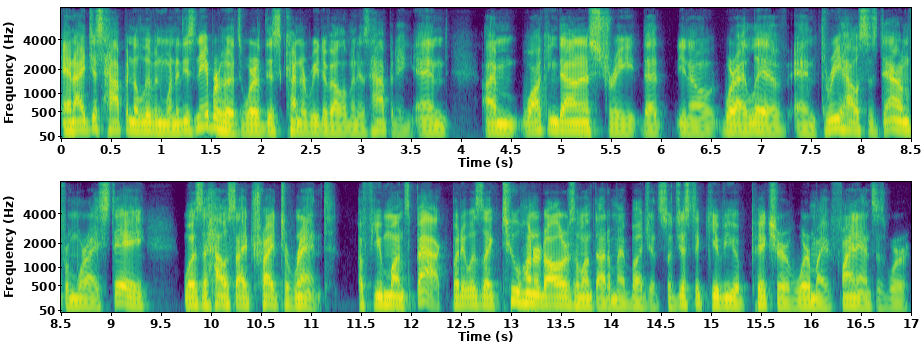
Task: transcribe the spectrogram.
and I just happen to live in one of these neighborhoods where this kind of redevelopment is happening. And I'm walking down a street that, you know, where I live, and three houses down from where I stay was a house I tried to rent a few months back, but it was like $200 a month out of my budget. So just to give you a picture of where my finances were,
